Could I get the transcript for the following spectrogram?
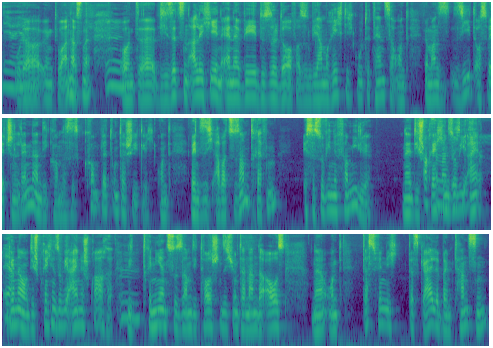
ja, oder ja. irgendwo anders. Ne? Mhm. Und äh, die sitzen alle hier in NRW, Düsseldorf. Also wir haben richtig gute Tänzer. Und wenn man sieht, aus welchen Ländern die kommen, das ist komplett unterschiedlich. Und wenn sie sich aber zusammentreffen, ist es so wie eine Familie. Ne, die sprechen so wie ein, ja. genau, die sprechen so wie eine Sprache. Mhm. Die trainieren zusammen, die tauschen sich untereinander aus. Ne, und das finde ich das Geile beim Tanzen,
